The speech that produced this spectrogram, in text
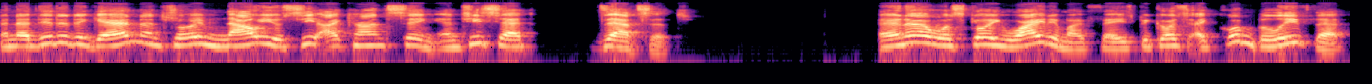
And I did it again and show him, now you see, I can't sing. And he said, that's it. And I was going white in my face because I couldn't believe that.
